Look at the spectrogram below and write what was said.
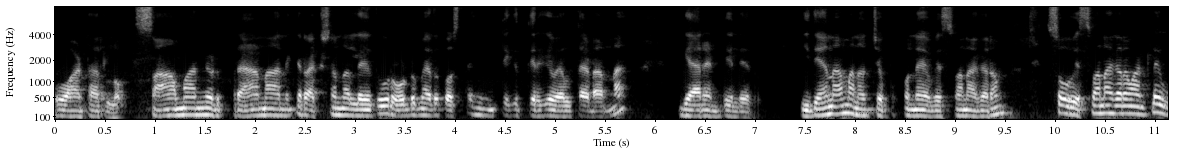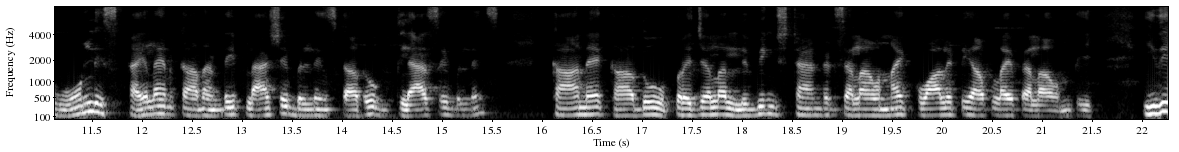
వాటర్లో సామాన్యుడు ప్రాణానికి రక్షణ లేదు. రోడ్డు మీదకి వస్తే ఇంటికి తిరిగి వెళ్తాడన్న గ్యారంటీ లేదు. ఇదేనా మనం చెప్పుకునే విశ్వనగరం? సో విశ్వనగరం అంటే ఓన్లీ స్కైలైన్ కాదండి ఫ్లాషీ బిల్డింగ్స్ కాదు గ్లాసీ బిల్డింగ్స్ కానే కాదు. ప్రజల లివింగ్ స్టాండర్డ్స్ ఎలా ఉన్నాయి క్వాలిటీ ఆఫ్ లైఫ్ ఎలా ఉంది ఇది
